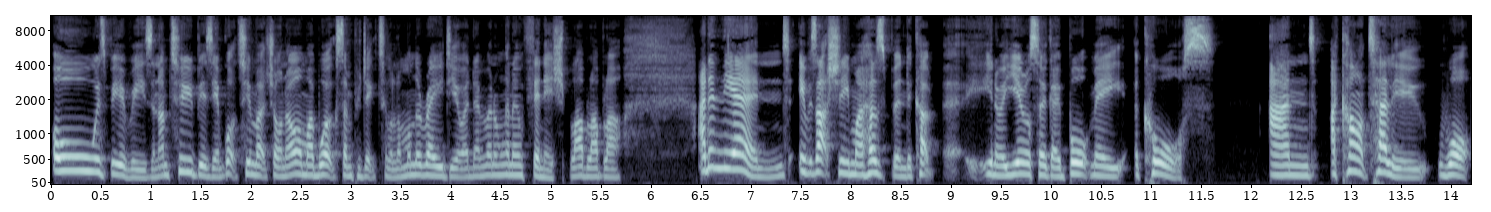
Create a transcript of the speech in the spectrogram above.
Always be a reason. I'm too busy. I've got too much on. Oh my work's unpredictable. I'm on the radio. I never I'm going to finish. Blah blah blah and in the end, it was actually my husband, a couple, you know, a year or so ago, bought me a course. And I can't tell you what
